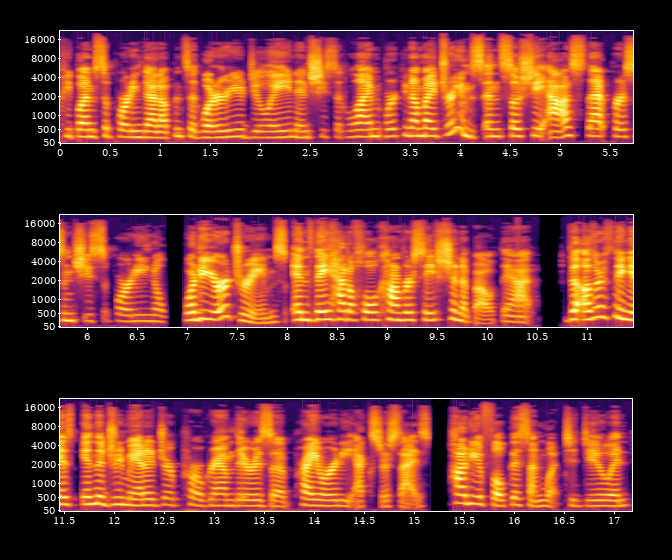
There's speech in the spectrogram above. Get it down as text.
people I'm supporting got up and said, What are you doing? And she said, Well, I'm working on my dreams. And so she asked that person she's supporting, You know, what are your dreams? And they had a whole conversation about that. The other thing is in the Dream Manager program, there is a priority exercise how do you focus on what to do? And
